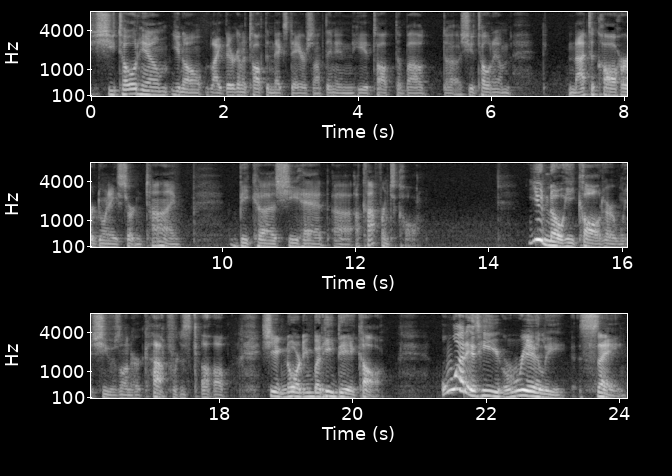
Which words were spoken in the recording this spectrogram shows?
she told him, you know, like they're going to talk the next day or something. And he had talked about, uh, she had told him not to call her during a certain time because she had uh, a conference call. You know he called her when she was on her conference call. She ignored him, but he did call. What is he really saying?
